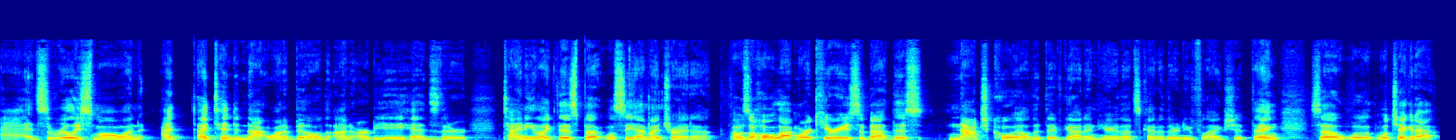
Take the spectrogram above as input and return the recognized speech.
Uh, it's a really small one. I, I tend to not want to build on RBA heads that are tiny like this, but we'll see. I might try it out. I was a whole lot more curious about this notch coil that they've got in here. That's kind of their new flagship thing. So we'll, we'll check it out.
